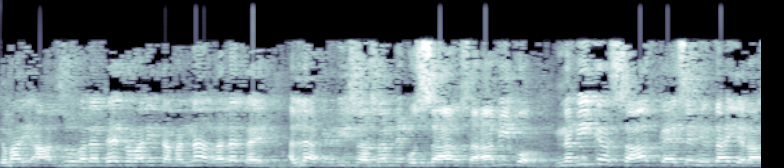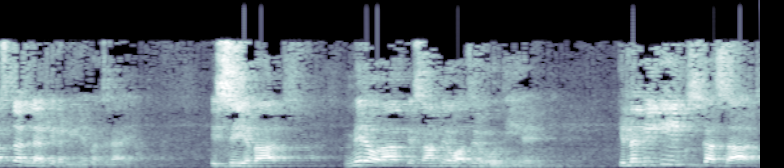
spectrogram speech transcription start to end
تمہاری آرزو غلط ہے، تمہاری تمنا غلط ہے۔ اللہ کے نبی صلی اللہ علیہ وسلم نے اس صحابی کو نبی کا ساتھ کیسے ملتا ہے، یہ راستہ اللہ کے نبی نے بتلایا۔ اس سے یہ بات میرے اور آپ کے سامنے واضح ہوتی ہے کہ نبی کی کا ساتھ،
